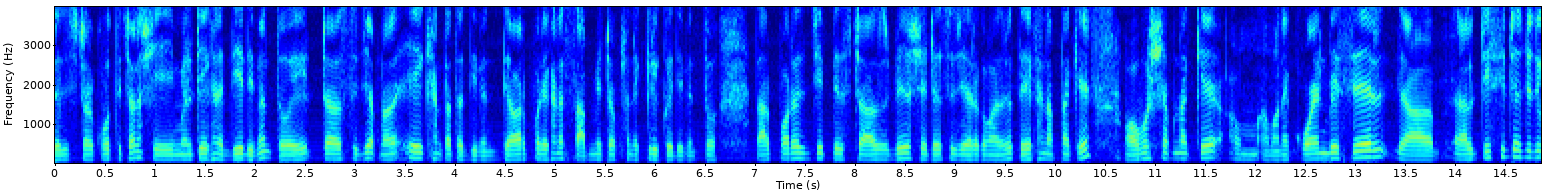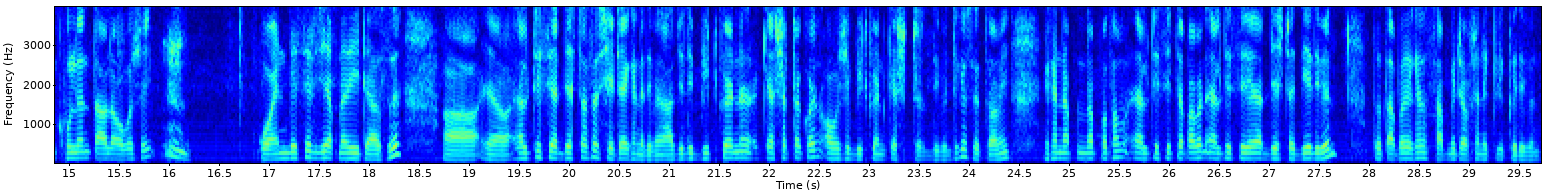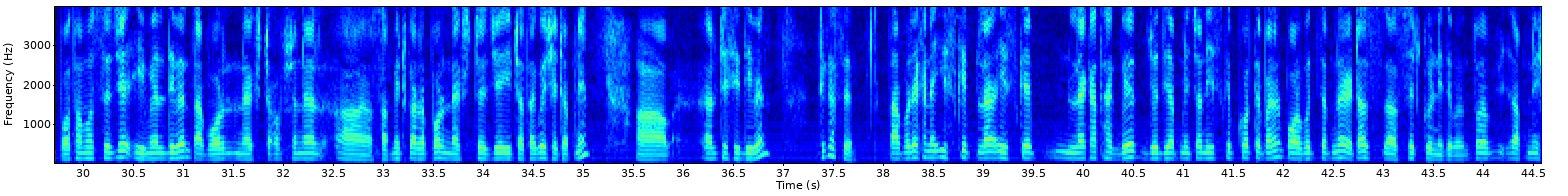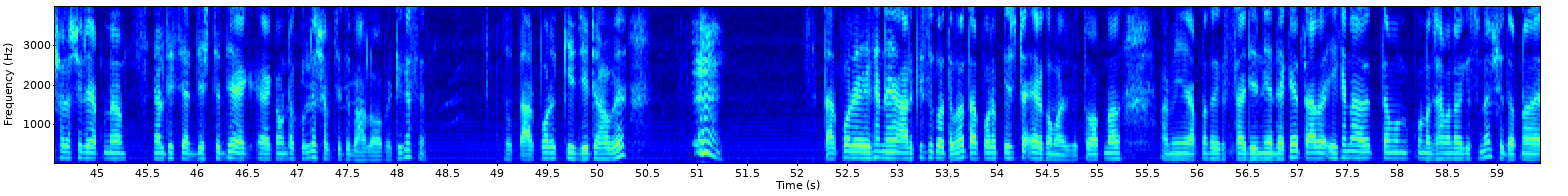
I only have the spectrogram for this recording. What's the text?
রেজিস্টার করতে চান, সেই ইমেলটি এখানে দিয়ে দিবেন। তো এটা হচ্ছে যে আপনারা এইখানটাতে দিবেন। দেওয়ার পর এখানে সাবমিট অপশানে ক্লিক করে দিবেন। তো তারপরে যে পেজটা আসবে, সেটা হচ্ছে যে এরকম আসবে। তো এখানে আপনাকে অবশ্যই আপনাকে মানে কয়েন বেসের এলটিসিটা যদি খুলেন, তাহলে অবশ্যই কয়েন বেসের যে আপনার ইটা আছে এলটিসি অ্যাড্রেসটা আছে, সেটা এখানে দেবেন। আর যদি বিটকয়েনের ক্যাশারটা করেন, অবশ্যই বিটকয়েন ক্যাশারটা দিবেন, ঠিক আছে? তো আমি এখানে আপনারা প্রথম এলটিসিটা পাবেন এলটিসি অ্যাড্রেসটা দিয়ে দিবেন। তো তারপরে এখানে সাবমিট অপশানে ক্লিক করে দিবেন। প্রথম হচ্ছে যে ইমেল দিবেন, তারপর নেক্সট অপশানের সাবমিট করার পর নেক্সটে যে ইটা থাকবে, সেটা আপনি এলটিসি দিবেন। ঠিক আছে? তারপরে এখানে স্কেপ স্কেপ লেখা থাকবে। যদি আপনি চান স্কেপ করতে পারেন, পরবর্তীতে আপনার এটা সেট করে নিতে পারেন। তো আপনি সরাসরি আপনার এলটিসি অ্যাড্রেসটা দিয়ে অ্যাকাউন্টটা খুললে সবচেয়ে ভালো হবে, ঠিক আছে? তো তারপরে কি যেটা হবে? তারপরে এখানে আর কিছু করতে পারে তারপরে পেজটা এরকম আসবে। তো আপনার, আমি আপনাদের সাইডে নিয়ে দেখে তার এখানে আর তেমন কোনো ঝামেলার কিছু নয় শুধু আপনার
